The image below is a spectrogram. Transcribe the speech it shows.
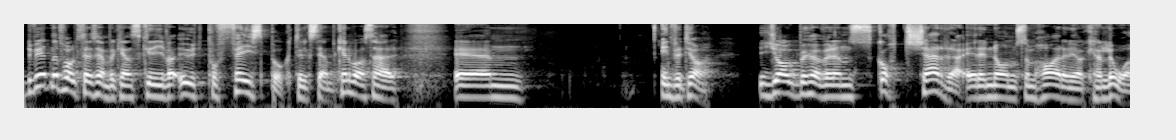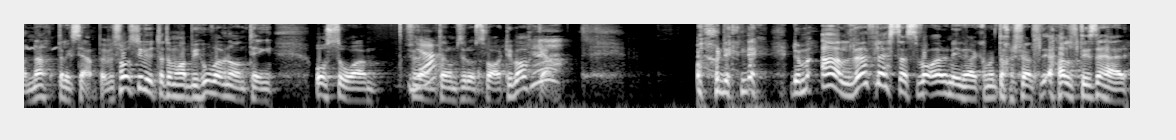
Du vet när folk till exempel kan skriva ut på Facebook till exempel. Kan det vara så här. ehm, inte vet jag. Jag behöver en skottkärra. Är det någon som har en jag kan låna till exempel? Folk skriver ut att de har behov av någonting och så förväntar Ja. de sig då svar tillbaka. Och det, det, de allra flesta svaren i det här kommentarsfältet är alltid så här.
